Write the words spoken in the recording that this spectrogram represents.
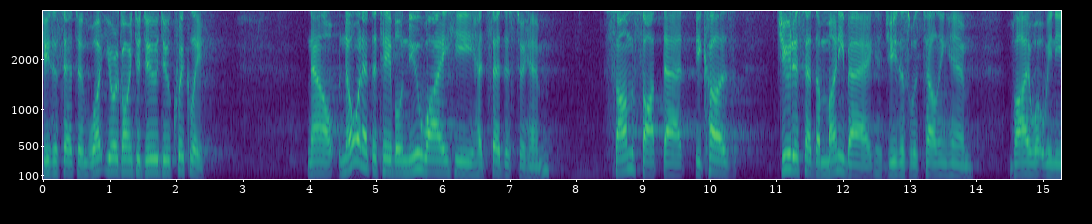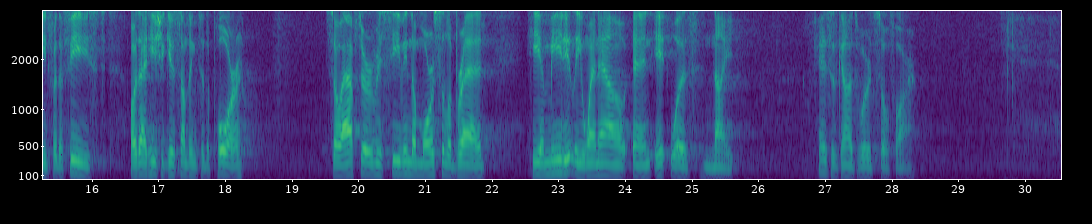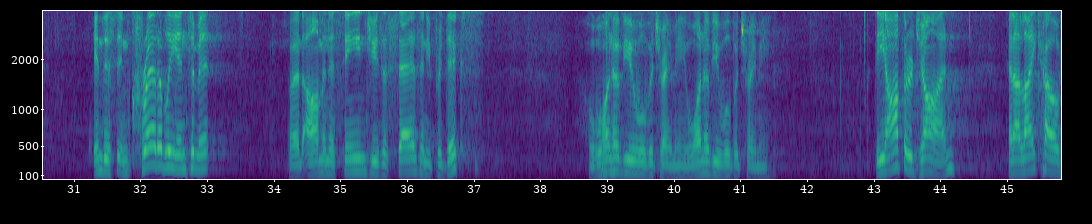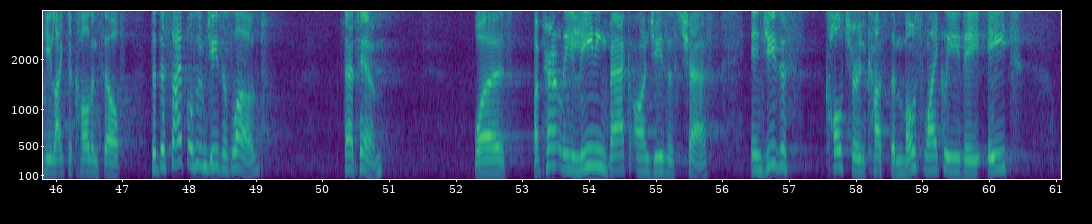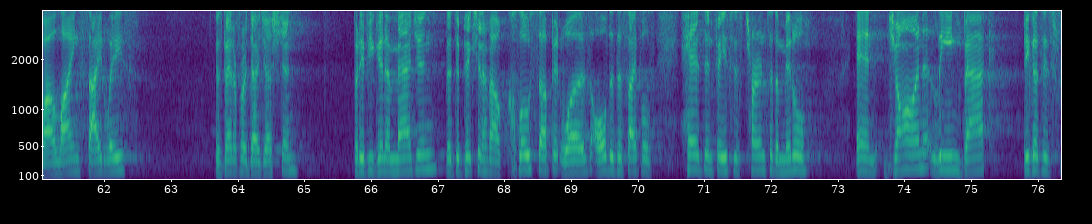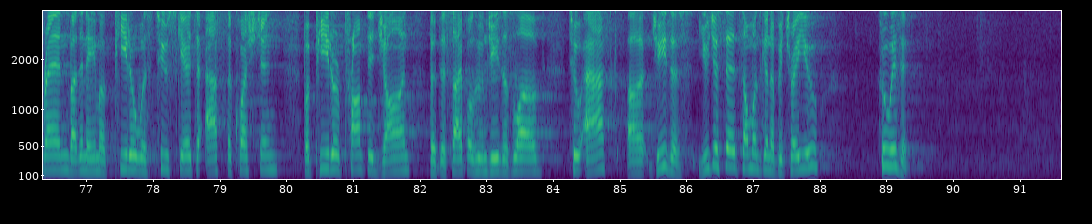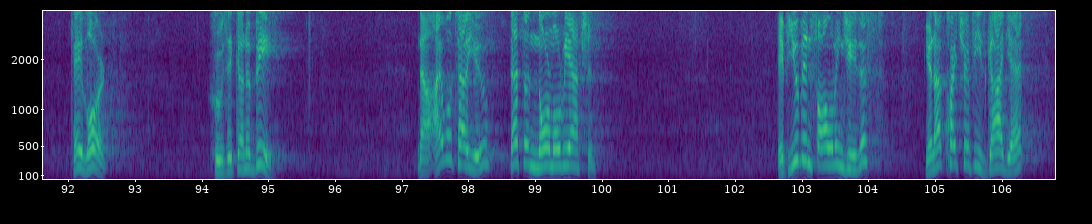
Jesus said to him, What you are going to do, do quickly. Now, no one at the table knew why he had said this to him. Some thought that because Judas had the money bag, Jesus was telling him, Buy what we need for the feast, or that he should give something to the poor. So, after receiving the morsel of bread, he immediately went out, and it was night. Okay, this is God's word so far in this incredibly intimate but ominous scene, Jesus says and he predicts one of you will betray me, one of you will betray me. The author, John, and I like how he liked to call himself the disciple whom Jesus loved, that's him, was apparently leaning back on Jesus' chest. In Jesus' culture and custom, most likely they ate while lying sideways is better for digestion. But if you can imagine the depiction of how close up it was, all the disciples' heads and faces turned to the middle, and John leaned back because his friend by the name of Peter was too scared to ask the question. But Peter prompted John, the disciple whom Jesus loved, to ask uh, Jesus, You just said someone's gonna betray you. Who is it? Okay, Lord, who's it going to be? Now, I will tell you, that's a normal reaction. If you've been following Jesus, you're not quite sure if he's God yet,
